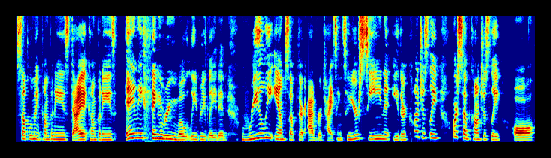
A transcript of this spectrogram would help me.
supplement companies, diet companies, anything remotely related really amps up their advertising. So you're seeing it either consciously or subconsciously all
